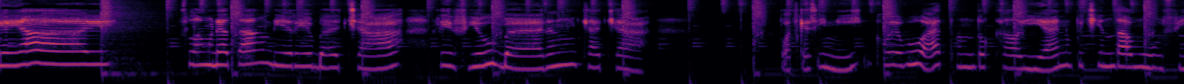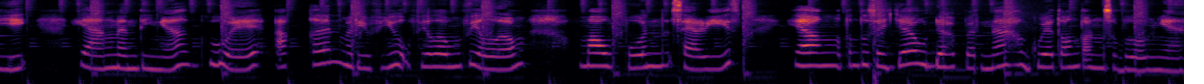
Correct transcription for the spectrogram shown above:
hai hai. Selamat datang di Baca Review bareng Caca. Podcast ini gue buat untuk kalian pecinta movie Yang nantinya gue akan mereview film-film maupun series Yang tentu saja udah pernah gue tonton sebelumnya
